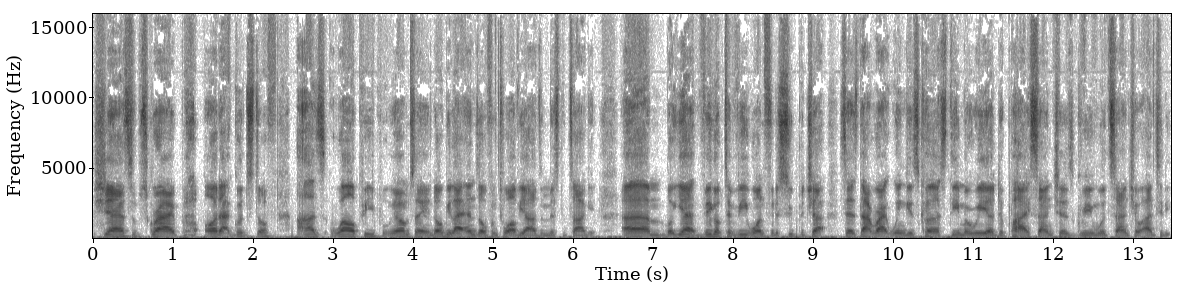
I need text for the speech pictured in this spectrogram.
Share, subscribe, all that good stuff as well, people. You know what I'm saying? Don't be like Enzo from 12 yards and miss the target. Um, but yeah, big up to V1 for the super chat. Says that right wing is cursed. Di Maria, Depay, Sanchez, Greenwood, Sancho, Antony.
